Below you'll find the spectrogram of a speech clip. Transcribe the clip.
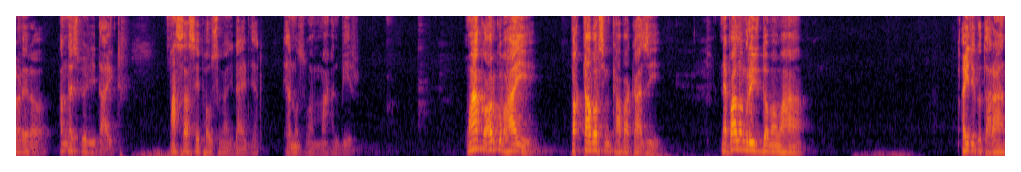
लडेर अन्धस्पिड डाइट पाँच सात सय फौजसँग डाइट दिएर हेर्नुहोस् उहाँ महान वीर। उहाँको अर्को भाइ बक्तावर सिंह थापा काजी। नेपाल अङ्ग्रेज युद्धमा उहाँ अहिलेको धरान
